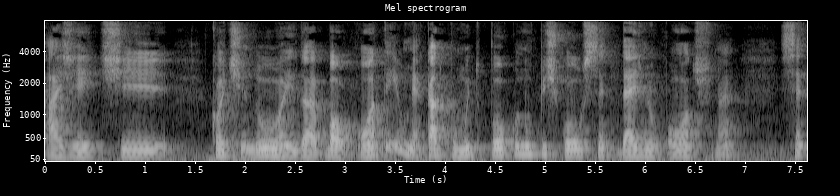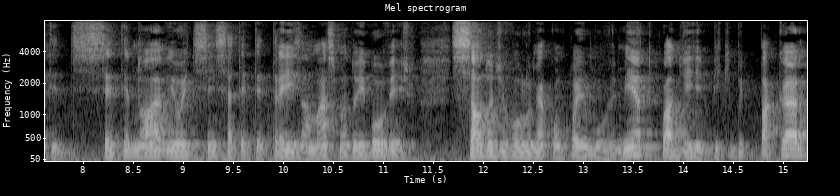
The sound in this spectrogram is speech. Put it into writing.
a gente continua ainda. Bom, ontem o mercado por muito pouco não piscou os 110 mil pontos, né? 109,873 a máxima do Ibovespa. Saldo de volume acompanha o movimento, quadro de repique muito bacana,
